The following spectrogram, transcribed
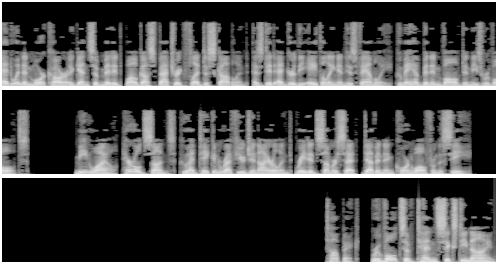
Edwin and Morcar again submitted, while Gospatric fled to Scotland, as did Edgar the Atheling and his family, who may have been involved in these revolts. Meanwhile, Harold's sons, who had taken refuge in Ireland, raided Somerset, Devon and Cornwall from the sea. Revolts of 1069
